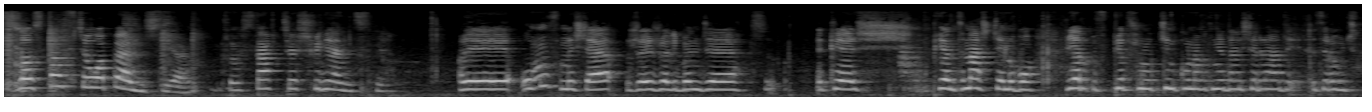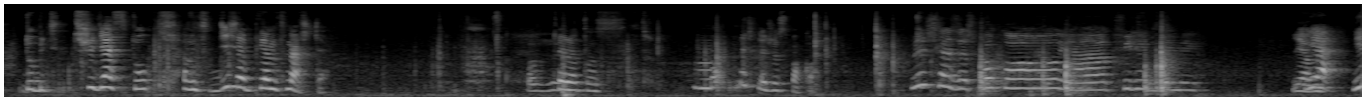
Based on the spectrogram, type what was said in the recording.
zostawcie łapencję. Zostawcie świnięcnie. Yy, umówmy się, że jeżeli będzie jakieś 15, no bo w pierwszym odcinku nawet nie dali się rady zrobić, dobić 30, a więc dzisiaj 15. Tyle to jest, no, myślę, że spoko. Myślę, że spoko, jak Filip ze mnie... Ja, Nie, nie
